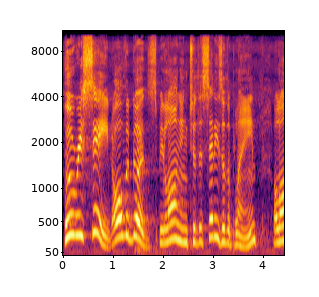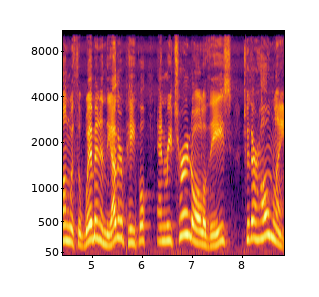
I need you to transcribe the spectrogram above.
who received all the goods belonging to the cities of the plain, along with the women and the other people, and returned all of these to their homeland.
